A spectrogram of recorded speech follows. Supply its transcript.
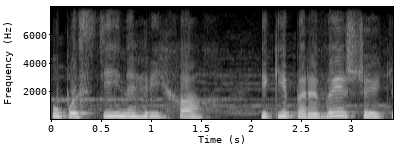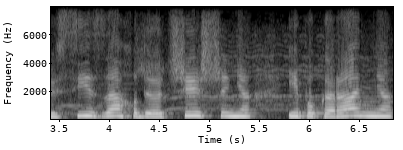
у постійних гріхах, які перевищують усі заходи очищення і покарання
